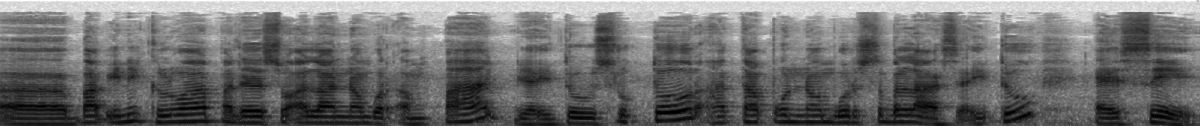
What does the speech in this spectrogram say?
uh, bab ini keluar pada soalan nombor 4 iaitu struktur ataupun nombor 11 iaitu essay.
